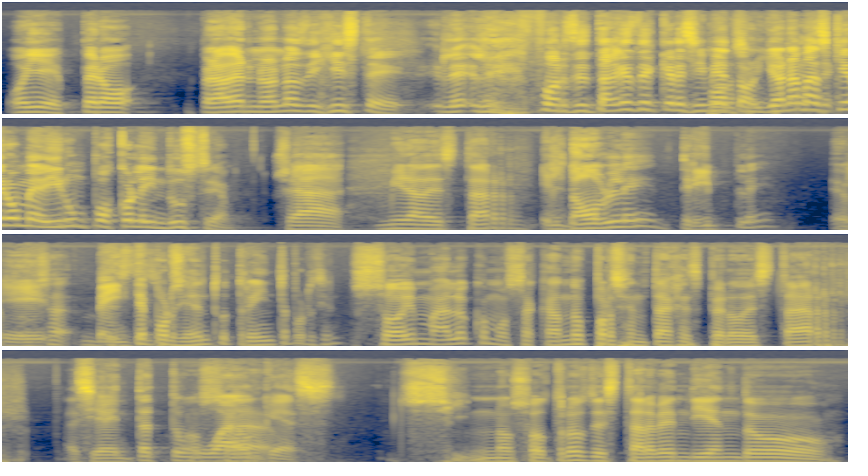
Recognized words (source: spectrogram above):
Oye, pero, pero a ver, no nos dijiste porcentajes de crecimiento. Yo nada más quiero medir un poco la industria. O sea, mira, de estar el doble, triple. Eh, 20%, 30%. Soy malo como sacando porcentajes, pero de estar. Así aventa tu wild guess. Si nosotros de estar vendiendo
